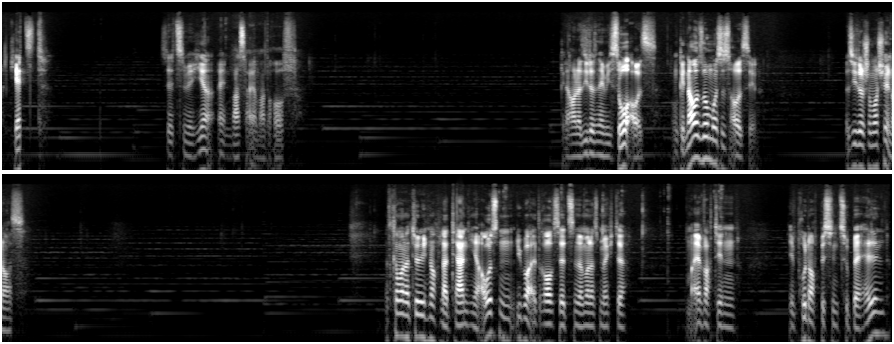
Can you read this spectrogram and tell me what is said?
Und jetzt setzen wir hier einen Wassereimer drauf. Genau, da sieht das nämlich so aus. Und genau so muss es aussehen. Das sieht doch schon mal schön aus. Jetzt kann man natürlich noch Laternen hier außen überall draufsetzen, wenn man das möchte. Um einfach den, den Brunnen auch ein bisschen zu behellen.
